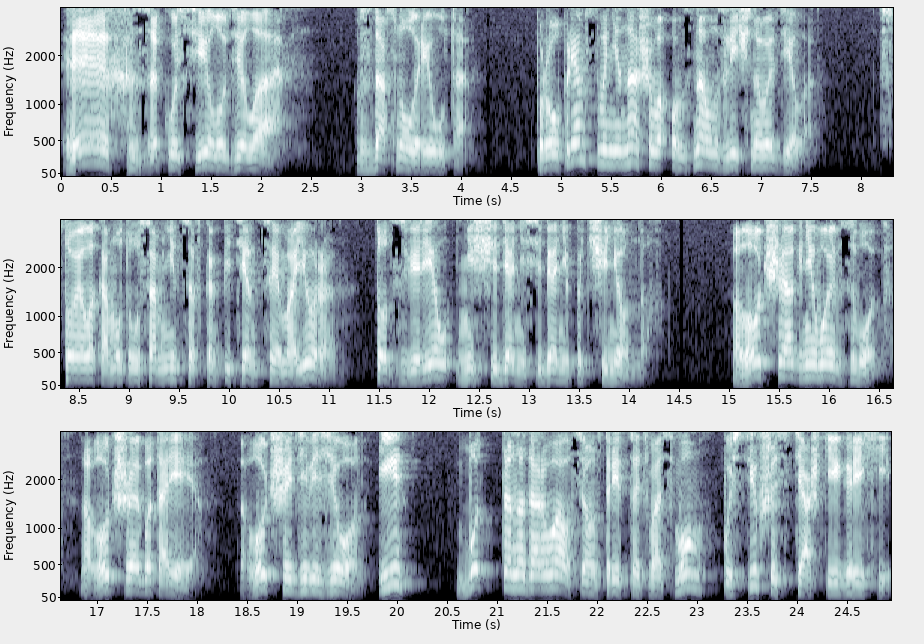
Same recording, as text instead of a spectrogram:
«Эх, закусил у дела!» – вздохнул Риута. Про упрямство не нашего он знал из личного дела. Стоило кому-то усомниться в компетенции майора – тот зверел, не щадя ни себя, ни подчиненных. Лучший огневой взвод, лучшая батарея, лучший дивизион и... Будто надорвался он в 38-м, пустившись в тяжкие грехи.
